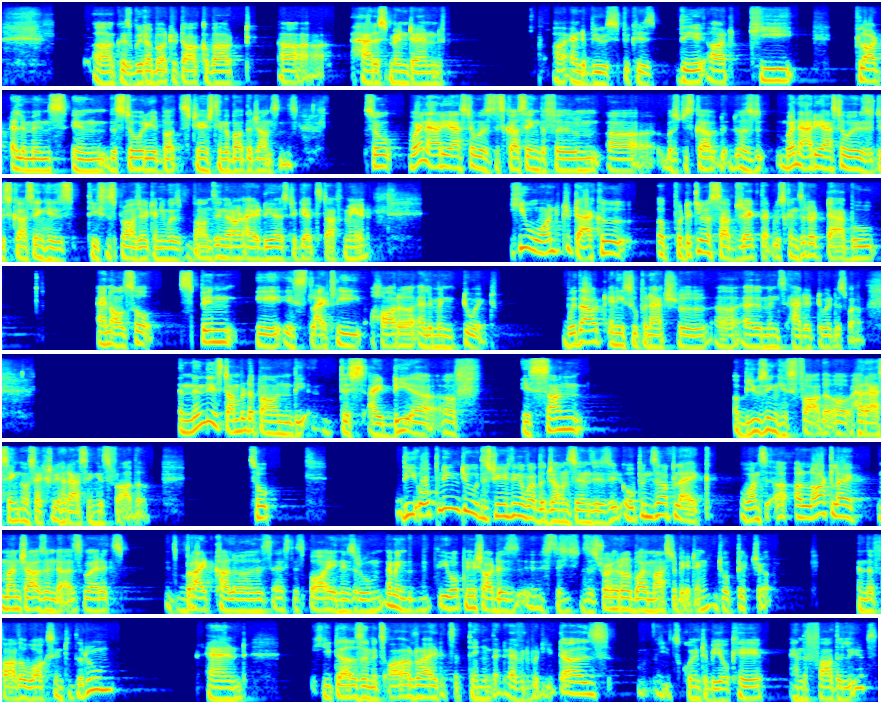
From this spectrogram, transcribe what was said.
because uh, we're about to talk about uh, harassment and uh, and abuse because they are key plot elements in the story about the strange thing about the johnsons so when Ari Aster was discussing the film, uh, was discovered was when Ari Aster was discussing his thesis project and he was bouncing around ideas to get stuff made. He wanted to tackle a particular subject that was considered taboo and also spin a, a slightly horror element to it without any supernatural uh, elements added to it as well and then they stumbled upon the this idea of a son abusing his father or harassing or sexually harassing his father so the opening to the strange thing about the johnsons is it opens up like once a, a, lot like Munchausen does, where it's it's bright colors. There's this boy in his room. I mean, the, the opening shot is, is this, old boy masturbating into a picture, and the father walks into the room, and he tells him it's all right. It's a thing that everybody does. It's going to be okay. And the father leaves.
